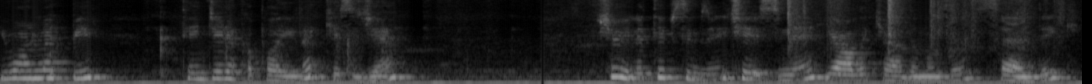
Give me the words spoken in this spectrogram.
yuvarlak bir tencere kapağıyla keseceğim. Şöyle tepsimizin içerisine yağlı kağıdımızı serdik.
